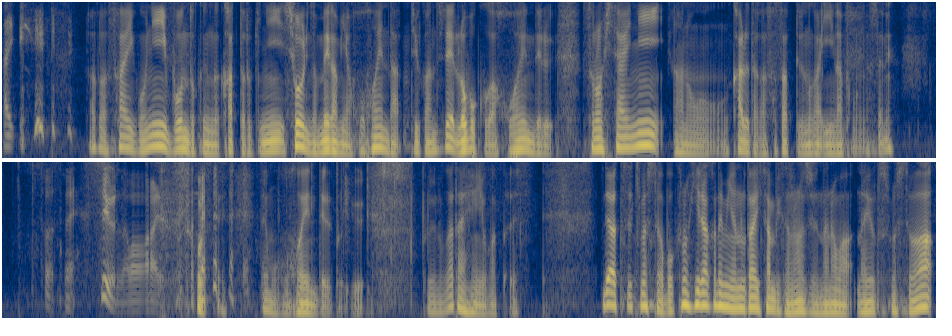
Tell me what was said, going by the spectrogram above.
はい。あとは最後にボンド君が勝った時に勝利の女神は微笑んだっていう感じでロボコが微笑んでる。その額に、あの、カルタが刺さってるのがいいなと思いましたね。そうですね。シュールな笑いです。そうですね。でも微笑んでるという、というのが大変良かったです。では続きましては僕のヒーローアカデミアの第377話、内容としましては、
